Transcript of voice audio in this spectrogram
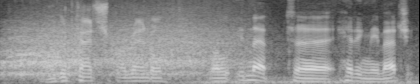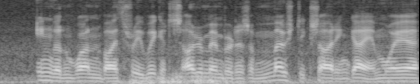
A good catch by Randall. Well, in that uh, Headingley match, England won by three wickets. I remember it as a most exciting game where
